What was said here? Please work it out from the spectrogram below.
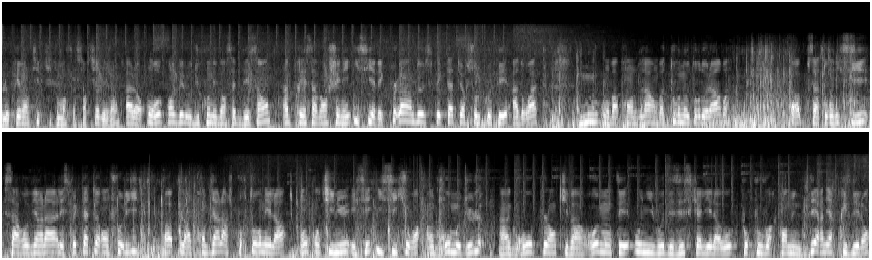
le préventif qui commence à sortir des jantes. Alors, on reprend le vélo. Du coup, on est dans cette descente. Après, ça va enchaîner ici avec plein de spectateurs sur le côté à droite. Nous, on va prendre là, on va tourner autour de l'arbre. Hop, ça tourne ici, ça revient là, les spectateurs en folie. Hop, là on prend bien large pour tourner là. On continue et c'est ici qu'il y aura un gros module, un gros plan qui va remonter au niveau des escaliers là-haut pour pouvoir prendre une dernière prise d'élan.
